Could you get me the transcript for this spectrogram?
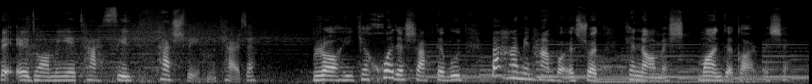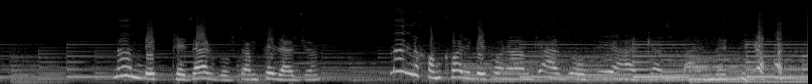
به ادامه تحصیل تشویق می‌کرده راهی که خودش رفته بود و همین هم باعث شد که نامش ماندگار بشه. من به پدر گفتم پدر جان من می‌خوام کاری بکنم که از عهده هر کس بر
